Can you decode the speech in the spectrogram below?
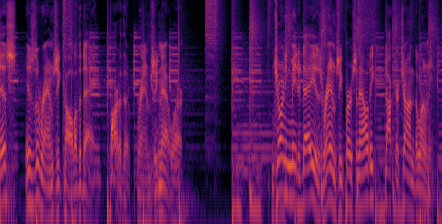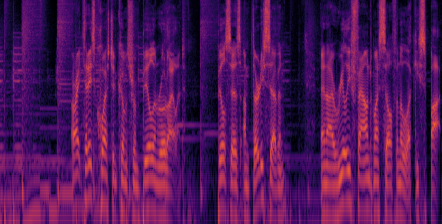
This is the Ramsey Call of the Day, part of the Ramsey Network. Joining me today is Ramsey personality Dr. John Deloney. All right, today's question comes from Bill in Rhode Island. Bill says, I'm 37 and I really found myself in a lucky spot.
